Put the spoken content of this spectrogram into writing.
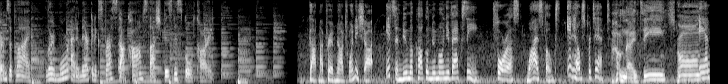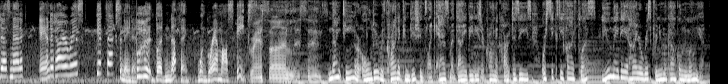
Terms apply. Learn more at americanexpress.com slash business gold card. Got my Prevnar 20 shot. It's a pneumococcal pneumonia vaccine. For us, wise folks, it helps protect. I'm 19, strong. And asthmatic and at higher risk? Get vaccinated. But, but nothing when grandma speaks. Grandson listens. 19 or older with chronic conditions like asthma, diabetes, or chronic heart disease, or 65 plus, you may be at higher risk for pneumococcal pneumonia.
